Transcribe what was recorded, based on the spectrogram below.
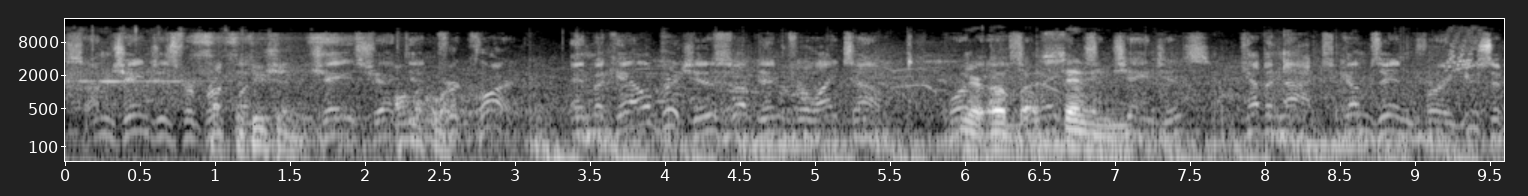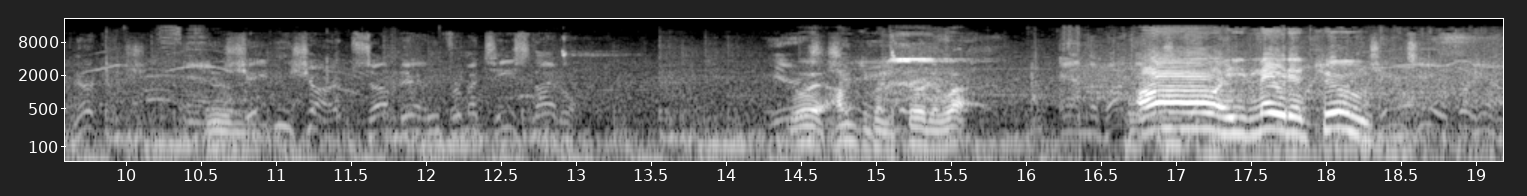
Some changes for Brooklyn. Substitutions Jay's checked in for. Clark, and Mikal Bridges subbed in for lights out. You're Portland up by seven. Changes. Kevin Knox comes in for Jusuf Nurkic, and Yeah. Shaedon Sharpe subbed in for Matisse Thybulle. What? I'm just gonna throw the lock. and the bucket. Oh, he made it too. Two for him.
